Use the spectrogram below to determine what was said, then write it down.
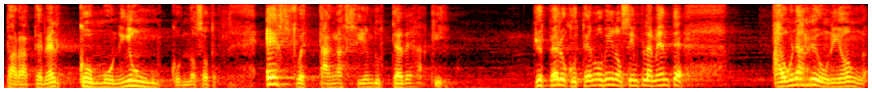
para tener comunión con nosotros. Eso están haciendo ustedes aquí. Yo espero que usted no vino simplemente a una reunión.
